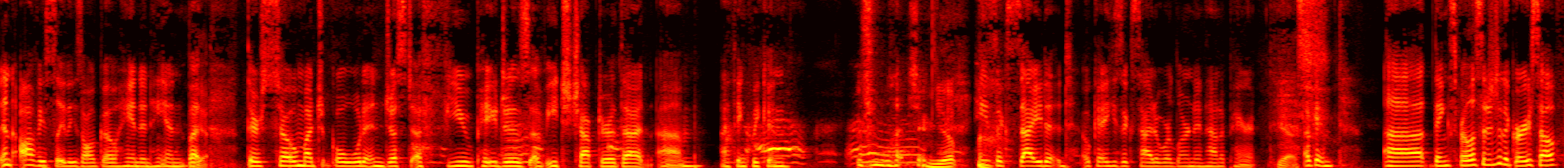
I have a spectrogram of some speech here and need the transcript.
And obviously these all go hand in hand, but Yeah. there's so much gold in just a few pages of each chapter that um, I think we can. Yep. He's excited. Okay, he's excited. We're learning how to parent. Yes. Okay. Uh, thanks for listening to the Grow Yourself,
